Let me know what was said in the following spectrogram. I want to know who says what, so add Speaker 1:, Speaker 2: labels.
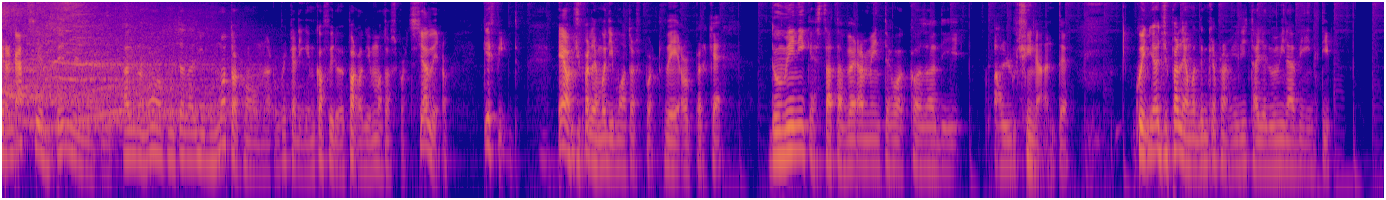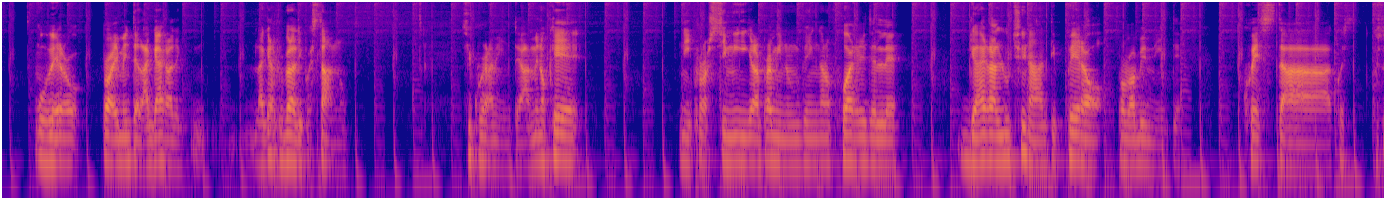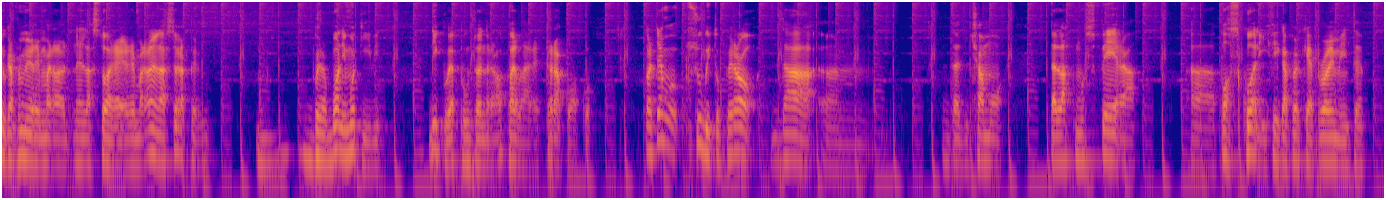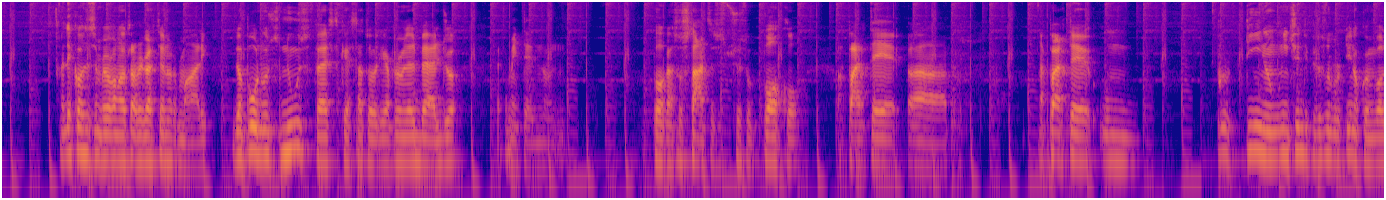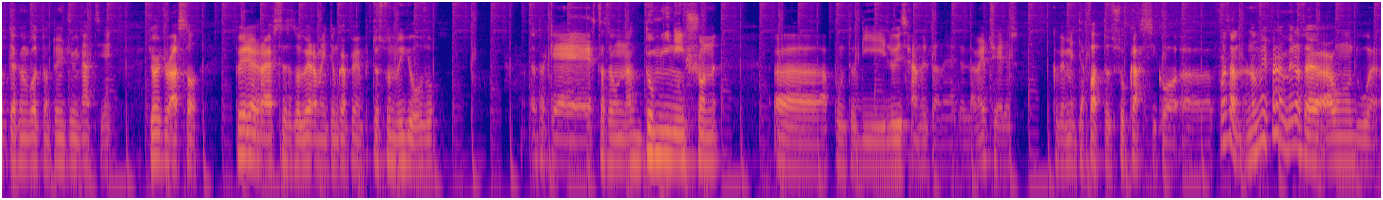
Speaker 1: Tutti ragazzi e benvenuti ad una nuova puntata di Motorhome, la rubrica di Game Coffee dove parlo di motorsport sia vero che finto. E oggi parliamo di motorsport vero perché domenica è stata veramente qualcosa di allucinante. Quindi oggi parliamo del Gran Premio d'Italia 2020, ovvero probabilmente la gara, de- la gara più bella di quest'anno. Sicuramente, a meno che nei prossimi Gran Premi non vengano fuori delle gare allucinanti, però probabilmente questa, quest, questo Gran Premio rimarrà nella storia, rimarrà nella storia per, per buoni motivi, di cui appunto andremo a parlare tra poco. Partiamo subito però da, um, da diciamo, dall'atmosfera uh, post qualifica perché probabilmente le cose sembravano tra virgolette normali. Dopo uno snooze fest che è stato il Gran Premio del Belgio, veramente non, poca sostanza, è successo poco, a parte, uh, a parte un bruttino, un incendio piuttosto bruttino che ha coinvolto Antonio Giovinazzi e George Russell. Per il resto è stato veramente un campione piuttosto noioso, perché è stata una domination uh, appunto di Lewis Hamilton e della Mercedes, che ovviamente ha fatto il suo classico, uh, forse non mi ricordo nemmeno se era 1-2,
